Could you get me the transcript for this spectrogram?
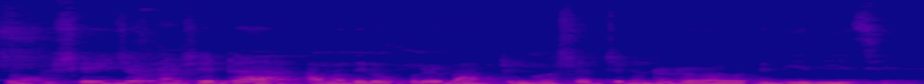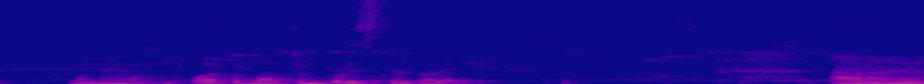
তো সেই জন্য সেটা আমাদের ওপরে বাথরুম ঘষার জন্য ডোডোর বাবাকে দিয়ে দিয়েছি। মানে ও এখন বাথরুম পরিষ্কার করে। আর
